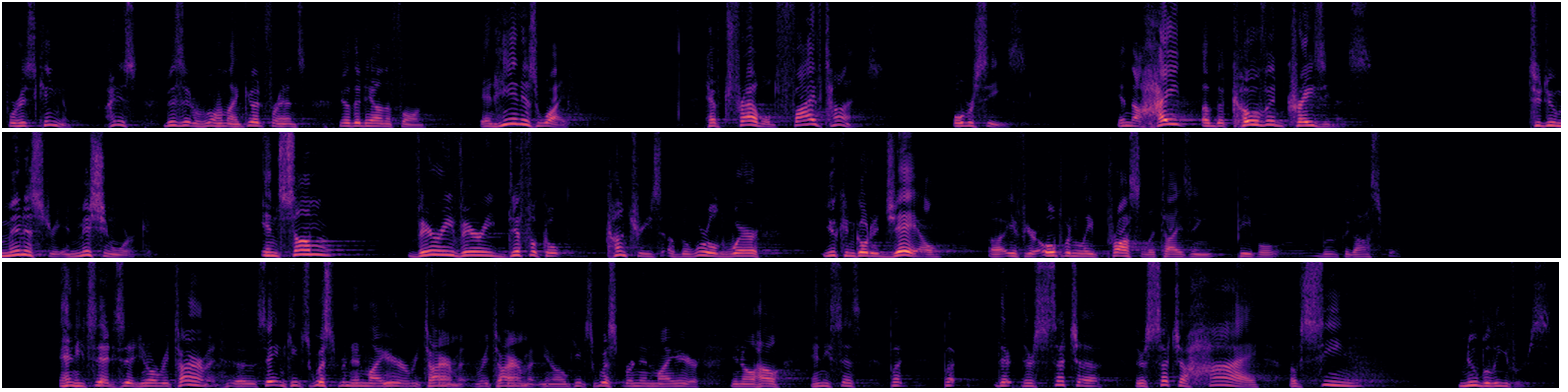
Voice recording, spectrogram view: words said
for His kingdom? I just visited with one of my good friends the other day on the phone, and he and his wife have traveled five times overseas in the height of the COVID craziness to do ministry and mission work in some very, very difficult countries of the world where you can go to jail uh, if you're openly proselytizing people with the gospel. And he said, he said, you know, retirement. Uh, Satan keeps whispering in my ear, retirement, retirement. You know, keeps whispering in my ear. You know how? And he says, but, but there, there's such a there's such a high of seeing new believers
